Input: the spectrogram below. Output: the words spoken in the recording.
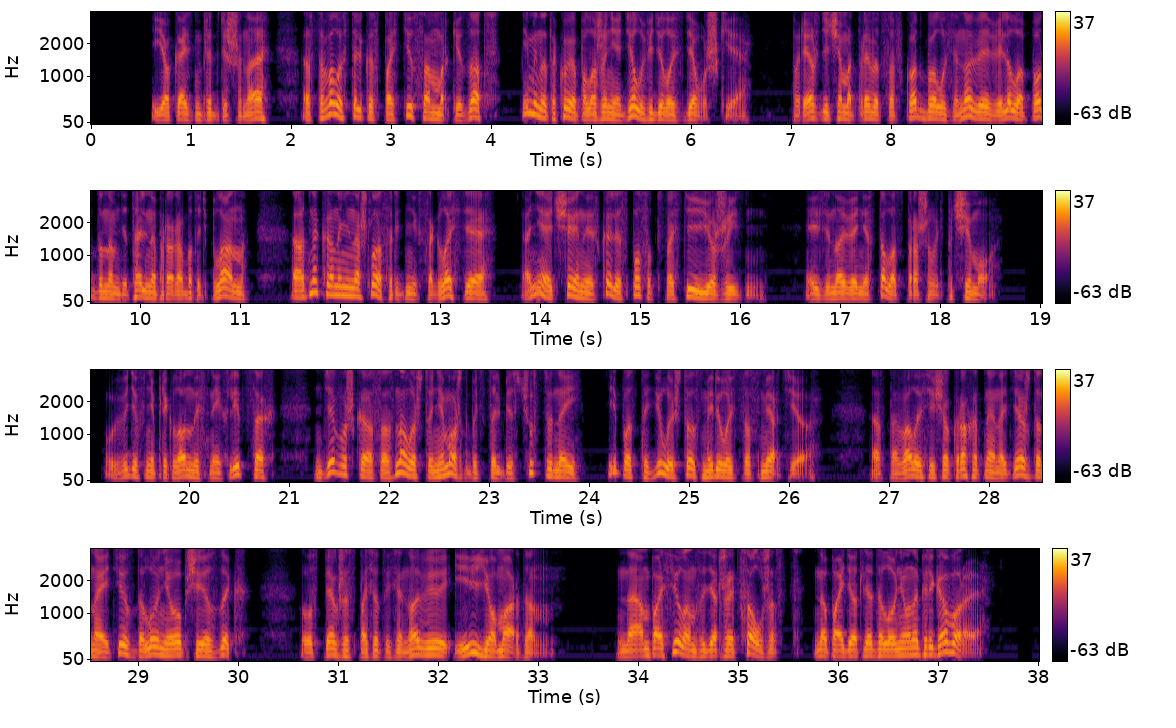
Её казнь предрешена, оставалось только спасти сам Маркизат, именно такое положение дел виделось девушке. Прежде чем отправиться в Котбелл, Зиновия велела подданным детально проработать план, однако она не нашла среди них согласия, они отчаянно искали способ спасти её жизнь. И Зиновия не стала спрашивать, почему. Увидев непреклонность на их лицах, девушка осознала, что не может быть столь бесчувственной, и постыдилась, что смирилась со смертью. Оставалась ещё крохотная надежда найти с Делони общий язык. Успех же спасет и Зиновию, и её Мардон. «Нам по силам задержать Солжест, но пойдет ли Делонио на переговоры?»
